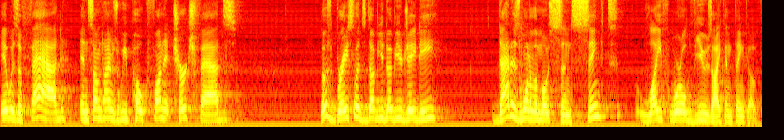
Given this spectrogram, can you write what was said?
It was a fad, and sometimes we poke fun at church fads. Those bracelets, WWJD, that is one of the most succinct life worldviews I can think of.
